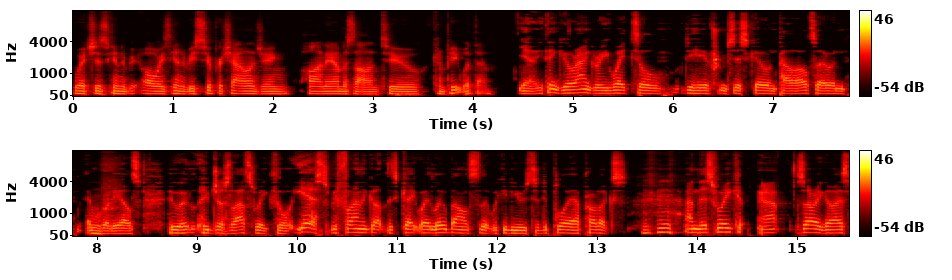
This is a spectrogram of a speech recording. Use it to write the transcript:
which is going to be always going to be super challenging on Amazon to compete with them. Yeah, you think you're angry? Wait till you hear from Cisco and Palo Alto and everybody else who who just last week thought, yes, we finally got this gateway load balancer that we can use to deploy our products. and this week, yeah, sorry guys,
